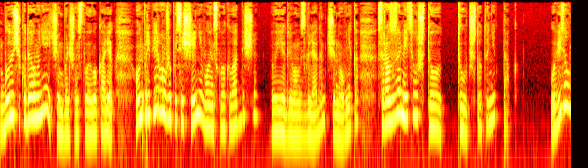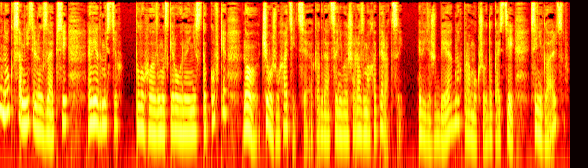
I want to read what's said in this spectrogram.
Будучи куда умнее, чем большинство его коллег, он при первом же посещении воинского кладбища, въедливым взглядом чиновника, сразу заметил, что тут что-то не так. Увидел много сомнительных записей в ведомостях, плохо замаскированные нестыковки, но чего же вы хотите, когда оцениваешь размах операций? Видишь бедных, промокших до костей сенегальцев,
